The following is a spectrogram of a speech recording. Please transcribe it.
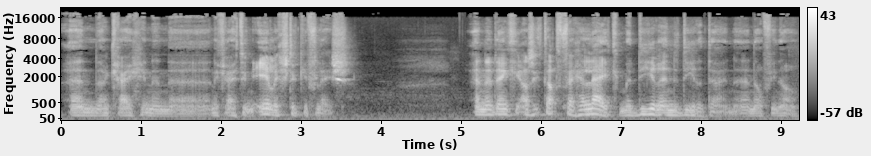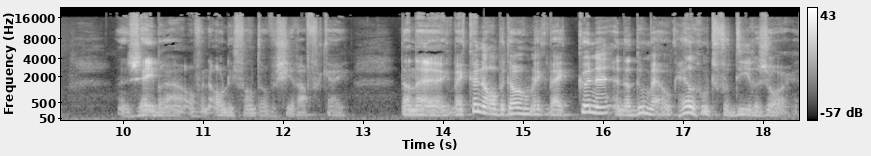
En dan, krijg je een, dan krijgt u een eerlijk stukje vlees. En dan denk ik, als ik dat vergelijk met dieren in de dierentuin. En of je nou een zebra of een olifant of een giraf kijkt. Dan, eh, wij kunnen op het ogenblik, wij kunnen, en dat doen wij ook, heel goed voor dieren zorgen.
